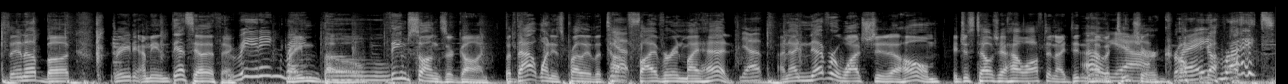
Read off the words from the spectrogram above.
Thin up Buck. Reading. I mean, that's the other thing. Reading Rainbow. Theme songs are gone, but that one is probably the top Yep. fiver in my head. Yep. And I never watched it at home. It just tells you how often I didn't have oh a yeah. teacher growing right. up. Right.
